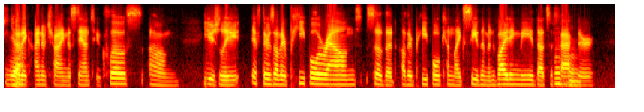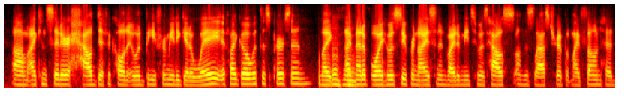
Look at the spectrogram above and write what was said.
Yeah. Are they kind of trying to stand too close? Um, usually, if there's other people around so that other people can like see them inviting me, that's a mm-hmm. factor. Um, I consider how difficult it would be for me to get away if I go with this person. Like, mm-hmm. I met a boy who was super nice and invited me to his house on this last trip, but my phone had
